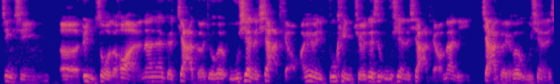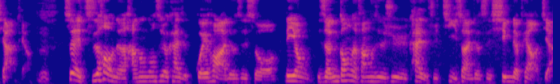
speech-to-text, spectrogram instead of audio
进行呃运作的话，那那个价格就会无限的下调嘛，因为你 booking 绝对是无限的下调，那你价格也会无限的下调。嗯，所以之后呢，航空公司就开始规划，就是说利用人工的方式去开始去计算，就是新的票价。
